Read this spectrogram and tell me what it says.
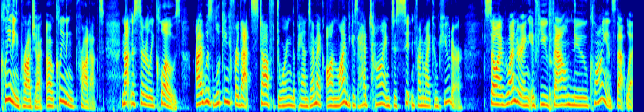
cleaning project, a cleaning product, not necessarily clothes. I was looking for that stuff during the pandemic online because I had time to sit in front of my computer. So I'm wondering if you found new clients that way.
